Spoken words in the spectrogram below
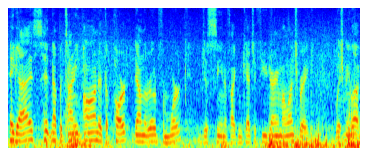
Hey guys, hitting up a tiny pond at the park down the road from work. Just seeing if I can catch a few during my lunch break. Wish me luck.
